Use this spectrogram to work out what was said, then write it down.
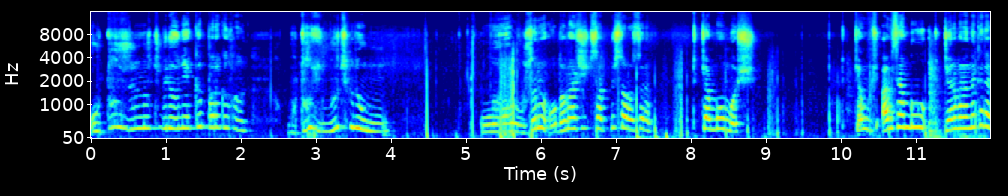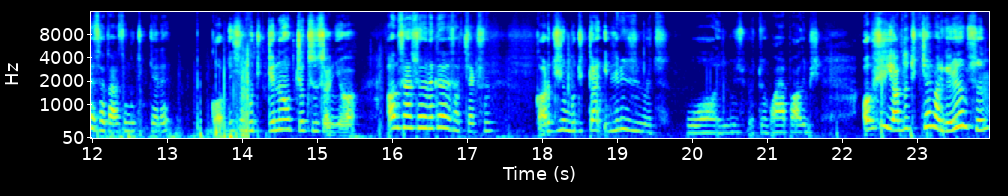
30 zümrüt milyona yakın para kazandık. 30 zümrüt milyon mu? Oha dostlarım adam her şeyi satmışlar dostlarım. Dükkan bomboş. Bomboş. Abi sen bu dükkanı ne kadar satarsın bu dükkanı? Kardeşim bu dükkanı ne yapacaksın sen ya? Abi sen söyle ne kadar satacaksın? Kardeşim bu dükkan 50 bin zümrüt. Oha 50 bin zümrüt bayağı pahalıymış. Abi şu yanda dükkan var görüyor musun?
